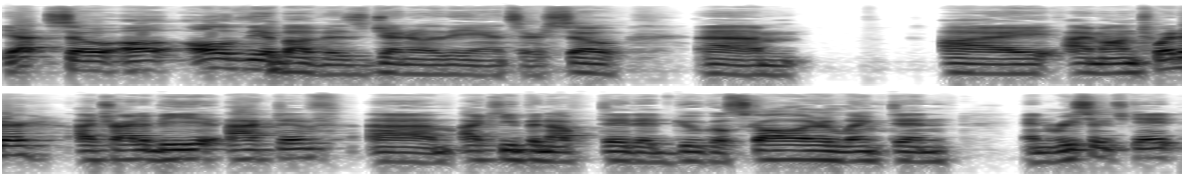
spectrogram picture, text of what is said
Yeah, so all, all of the above is generally the answer. So um, I I'm on Twitter. I try to be active. Um, I keep an updated Google Scholar, LinkedIn, and ResearchGate.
